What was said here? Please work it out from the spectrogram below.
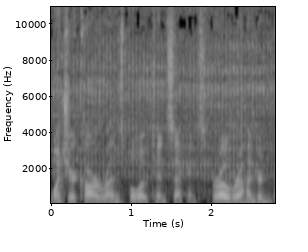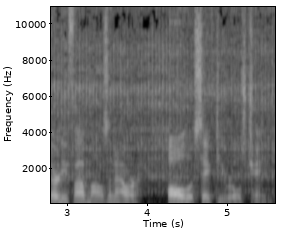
Once your car runs below 10 seconds or over 135 miles an hour, all the safety rules change.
